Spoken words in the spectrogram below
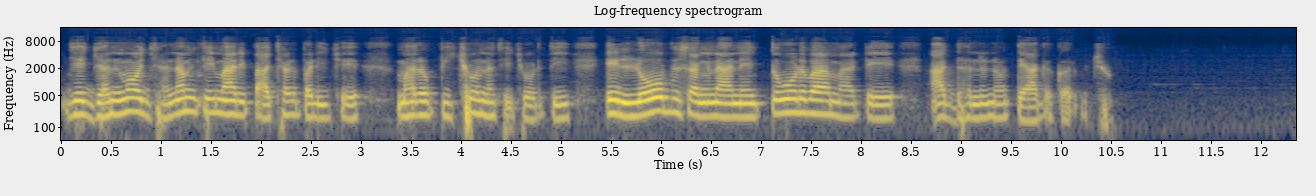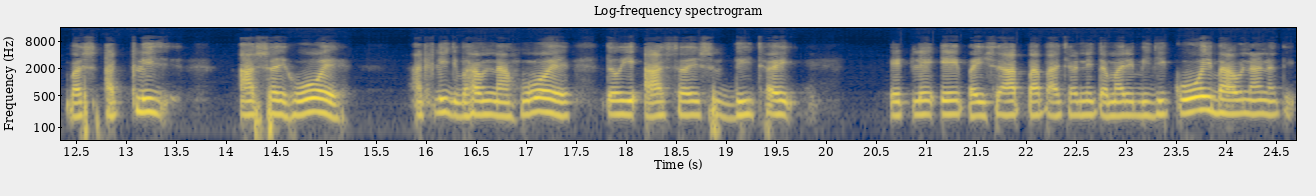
જે જન્મો જન્મથી મારી પાછળ પડી છે, મારો પીછો નથી છોડતી, એ લોભ સંજ્ઞાને તોડવા માટે આ ધનનો ત્યાગ કરું છું. બસ આટલી જ આશય હોય, આટલી જ ભાવના હોય, તો એ આશય શુદ્ધિ થઈ, એટલે એ પૈસા આપવા પાછળની તમારી બીજી કોઈ ભાવના નથી.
